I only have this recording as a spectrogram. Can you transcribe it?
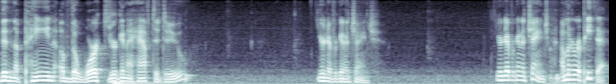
than the pain of the work you're going to have to do, you're never going to change you're never going to change. I'm going to repeat that,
